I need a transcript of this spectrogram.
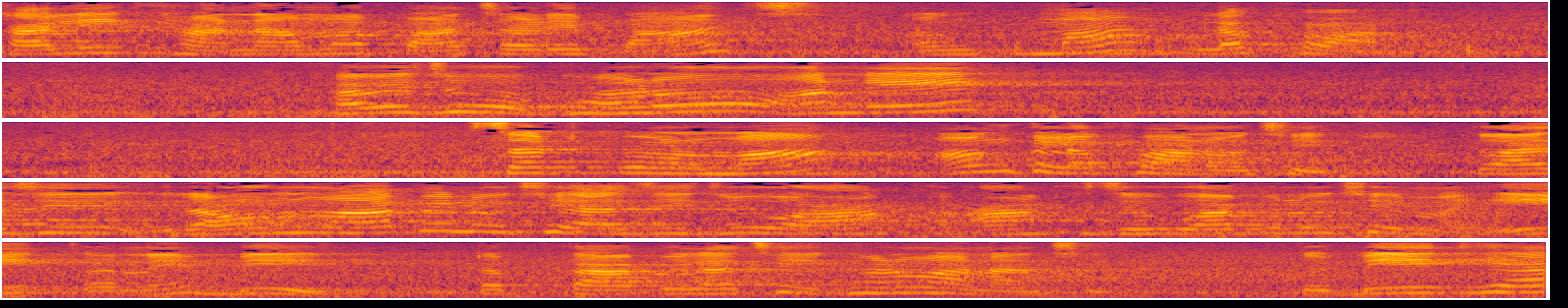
ખાલી ખાનામાં પાછળે પાંચ અંકમાં લખવાનું. હવે જુઓ, ઘણો અને ષટકોણમાં અંક લખવાનો છે. તો આજે રાઉન્ડમાં આપેલું છે, આજે જો આંખ આંખ જેવું આપેલું છે, એમાં એક અને બે ટપકા આપેલા છે, એ ગણવાના છે. તો બે થયા,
